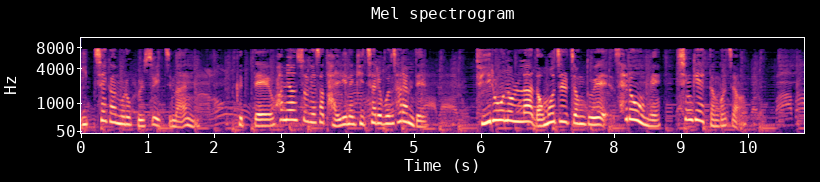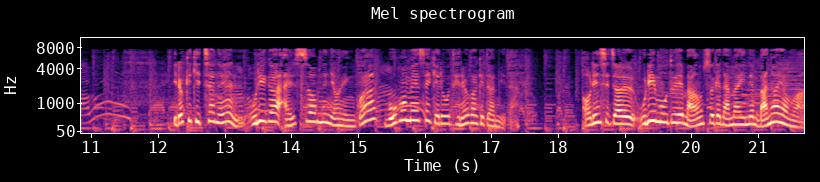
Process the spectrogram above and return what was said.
입체감으로 볼 수 있지만 그때 화면 속에서 달리는 기차를 본 사람들 뒤로 놀라 넘어질 정도의 새로움에 신기했던 거죠. 이렇게 기차는 우리가 알 수 없는 여행과 모험의 세계로 데려가기도 합니다. 어린 시절 우리 모두의 마음속에 남아있는 만화영화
